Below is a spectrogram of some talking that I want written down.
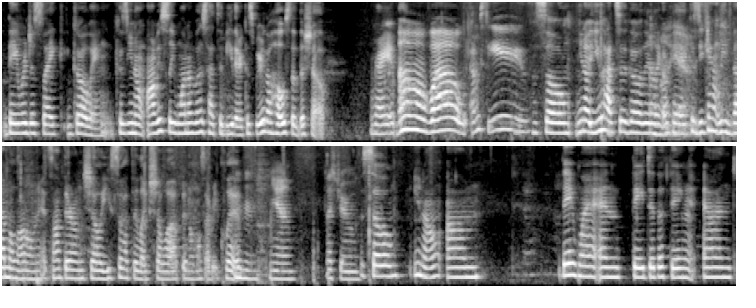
they were just like going. Because, you know, obviously one of us had to be there because we were the host of the show, right? oh, wow. MCs. So, you know, you had to go there, like, Uh-huh, okay, yeah. because you can't leave them alone. It's not their own show. You still have to, like, show up in almost every clip. Mm-hmm. Yeah, that's true. So, you know, um, they went and they did the thing, and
